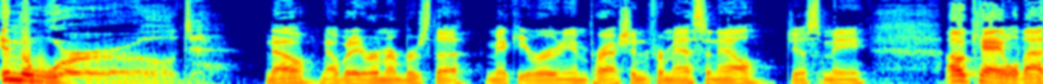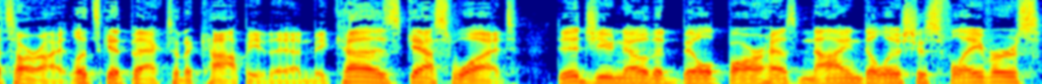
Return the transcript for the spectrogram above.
in the world. No, nobody remembers the Mickey Rooney impression from SNL. Just me. Okay, well, that's all right. Let's get back to the copy then, because guess what? Did you know that Built Bar has nine delicious flavors?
